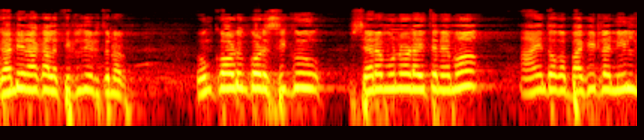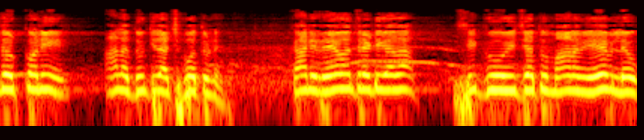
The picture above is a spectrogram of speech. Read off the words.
గన్ని రకాల తిట్లు తిడుతున్నారు. ఇంకోడు ఇంకోడు సిగ్గు శరం ఉన్నోడైతేనేమో ఆయనతో ఒక బకెట్లో నీళ్ళు దొక్కుని అలా దుంకి చచ్చిపోతుండే. కానీ రేవంత్ రెడ్డి కదా సిగ్గు ఇజ్జతు మానం ఏం లేవు.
